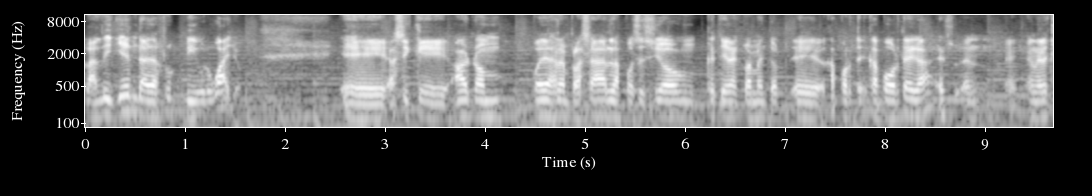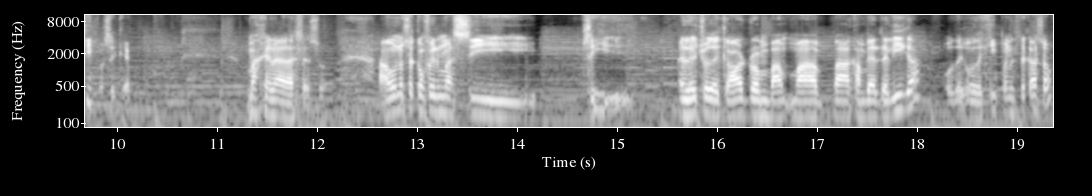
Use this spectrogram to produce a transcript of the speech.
la leyenda del rugby uruguayo. así que Artram puede reemplazar la posición que tiene actualmente eh, Capo Ortega en, el equipo. Así que más que nada es eso. Aún no se confirma si, si el hecho de que Ardron va, a cambiar de liga o de, equipo en este caso.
